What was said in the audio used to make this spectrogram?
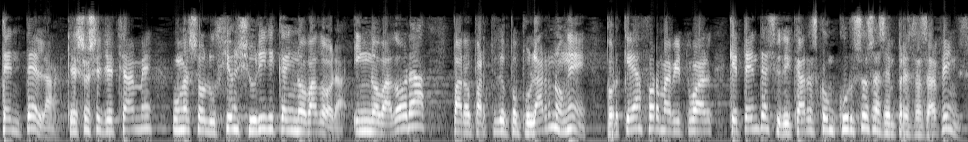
ten tela, que eso se lle chame unha solución xurídica innovadora. Innovadora para o Partido Popular non é, porque é a forma habitual que tende a xudicar os concursos ás empresas afíns.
